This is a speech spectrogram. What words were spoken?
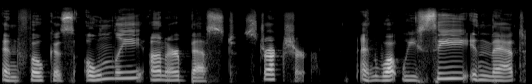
and focus only on our best structure. And what we see in that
